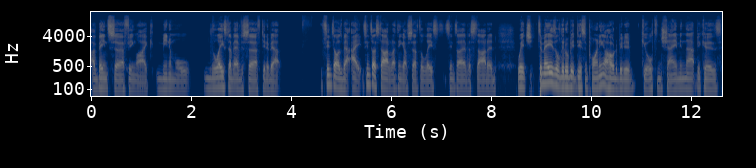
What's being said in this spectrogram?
I've been surfing like minimal, the least I've ever surfed in about since I was about eight. Since I started, I think I've surfed the least since I ever started, which to me is a little bit disappointing. I hold a bit of guilt and shame in that because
